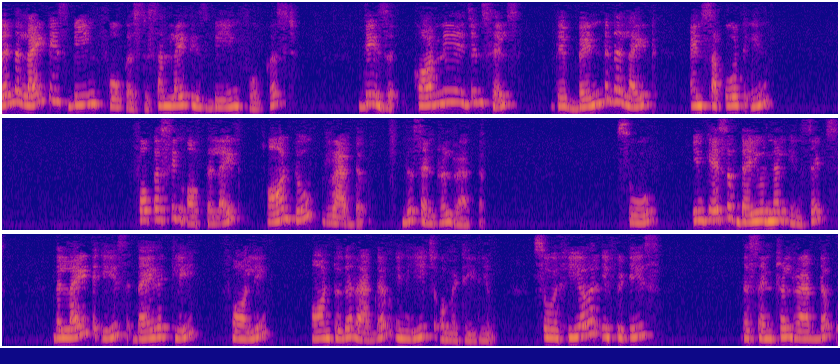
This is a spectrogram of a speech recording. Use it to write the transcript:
When the light is being focused, sunlight is being focused, these corneagen cells, they bend the light and support in focusing of the light onto rhabdom, the central rhabdom. So, in case of diurnal insects, the light is directly falling onto the rhabdom in each ommatidium. So, here if it is the central rhabdom,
